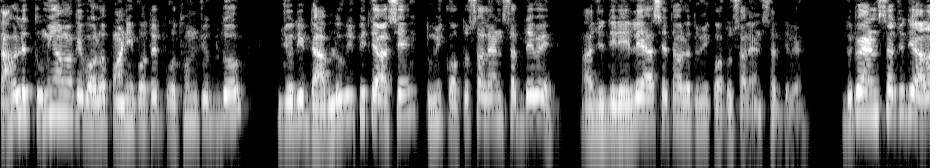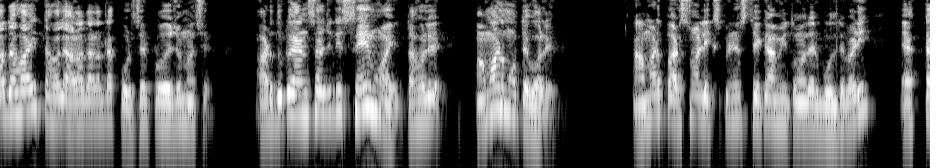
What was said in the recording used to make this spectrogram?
তাহলে তুমি আমাকে বলো, পানিপথের প্রথম যুদ্ধ যদি ডাব্লিউবিপিতে আসে, তুমি কত সাল অ্যান্সার দেবে? আর যদি রেলে আসে, তাহলে তুমি কত সাল অ্যান্সার দেবে? দুটো অ্যান্সার যদি আলাদা হয়, তাহলে আলাদা আলাদা কোর্সের প্রয়োজন আছে। আর দুটো অ্যান্সার যদি সেম হয়, তাহলে আমার মতে বলে, আমার পার্সোনাল এক্সপিরিয়েন্স থেকে আমি তোমাদের বলতে পারি একটা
